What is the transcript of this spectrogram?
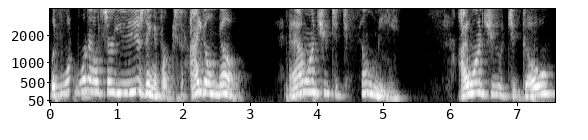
Like what what else are you using it for? Because I don't know, and I want you to tell me. I want you to go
